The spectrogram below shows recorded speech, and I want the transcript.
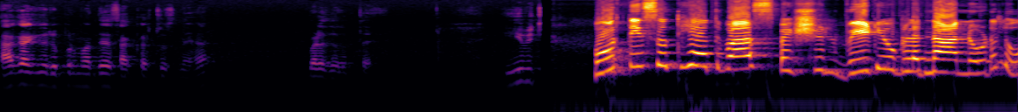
ಹಾಗಾಗಿ ಇವರಿಬ್ಬರ ಮಧ್ಯೆ ಸಾಕಷ್ಟು ಸ್ನೇಹ ಬೆಳೆದಿರುತ್ತೆ. ಈ ಪೂರ್ತಿ ಸುದ್ದಿ ಅಥವಾ ಸ್ಪೆಷಲ್ ವಿಡಿಯೋಗಳನ್ನು ನೋಡಲು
